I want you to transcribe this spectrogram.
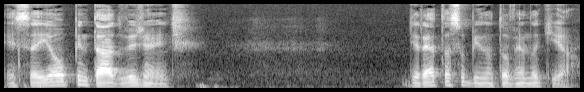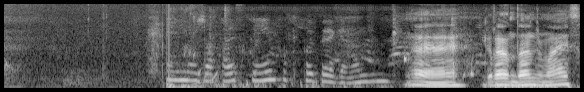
Esse aí é o pintado, viu, gente? Direto tá subindo, eu tô vendo aqui, ó. Mas já faz tempo que foi pegado. É, grandão demais.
